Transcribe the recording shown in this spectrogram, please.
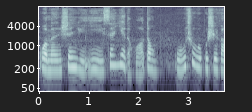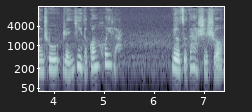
我们身与意三业的活动，无处不释放出仁义的光辉来。六祖大师说：“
